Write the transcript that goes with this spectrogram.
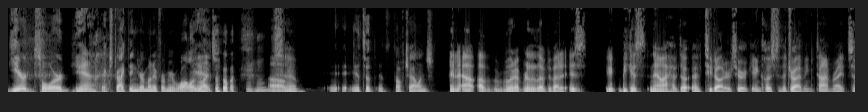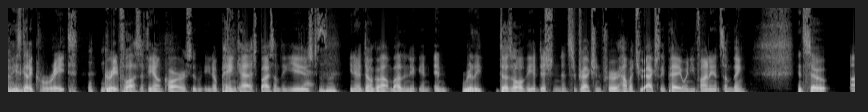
geared toward yeah. extracting your money from your wallet, Yeah. right? So hmm um, so it, it's a it's a tough challenge. And I, I, what I've really loved about it is because now I have, da- I have two daughters who are getting close to the driving time, right? So he's Mhm. got a great, great philosophy on cars. You know, paying cash, buy something used. Yes. Mhm. You know, don't go out and buy the new, and, and really does all the addition and subtraction for how much you actually pay when you finance something. And so uh,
